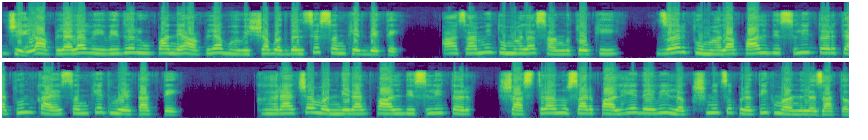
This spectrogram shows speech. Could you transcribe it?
जे आपल्याला विविध रूपाने आपल्या भविष्याबद्दलचे संकेत देते. आज आम्ही तुम्हाला सांगतो की जर तुम्हाला पाल दिसली तर त्यातून काय संकेत मिळतात ते? घराच्या मंदिरात पाल दिसली तर शास्त्रानुसार पाल हे देवी लक्ष्मीचं प्रतीक मानलं जातं.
